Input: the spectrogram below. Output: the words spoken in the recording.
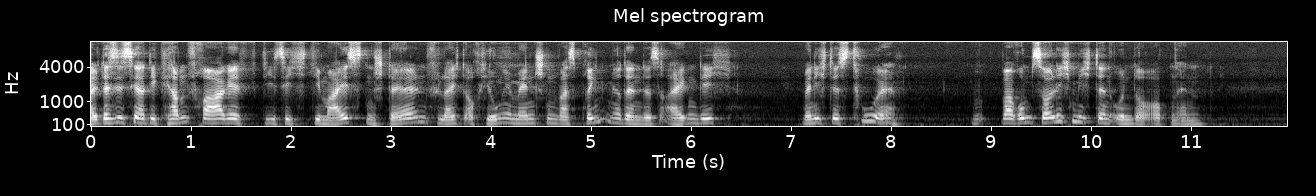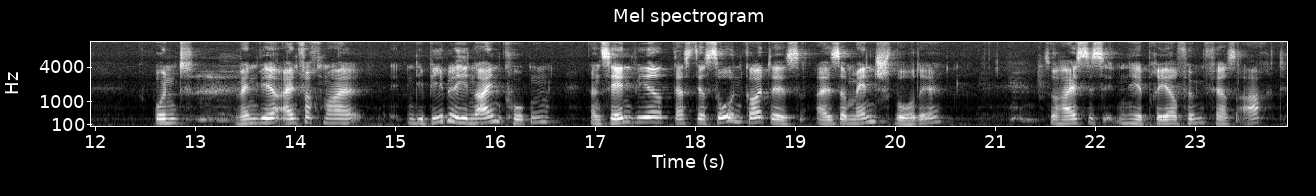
Weil das ist ja die Kernfrage, die sich die meisten stellen, vielleicht auch junge Menschen, was bringt mir denn das eigentlich, wenn ich das tue? Warum soll ich mich denn unterordnen? Und wenn wir einfach mal in die Bibel hineingucken, dann sehen wir, dass der Sohn Gottes, als er Mensch wurde, so heißt es in Hebräer 5, Vers 8,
